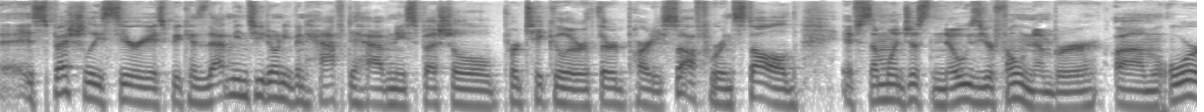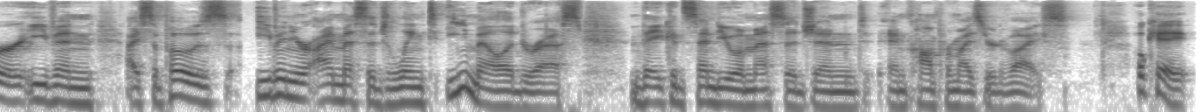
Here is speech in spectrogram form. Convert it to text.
especially serious because that means you don't even have to have any special particular third party software installed if someone just knows your phone number um, or even i suppose even your imessage linked email address they could send you a message and and compromise your device Okay,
